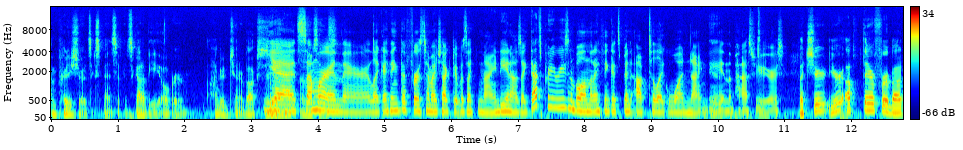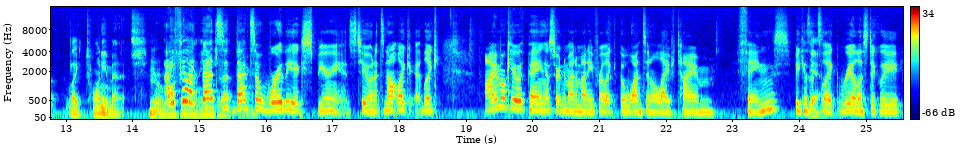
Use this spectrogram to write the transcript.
I'm pretty sure it's expensive. It's got to be over 100, 200 bucks. Yeah, Yeah, it's that somewhere sense. in there. Like I think the first time I checked it was like 90 and I was like that's pretty reasonable and then I think it's been up to like 190 in the past few years. But you're you're up there for about like 20 minutes. You're I feel like that's of a, that's a worthy experience too and it's not like like I'm okay with paying a certain amount of money for like the once in a lifetime things because it's like realistically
